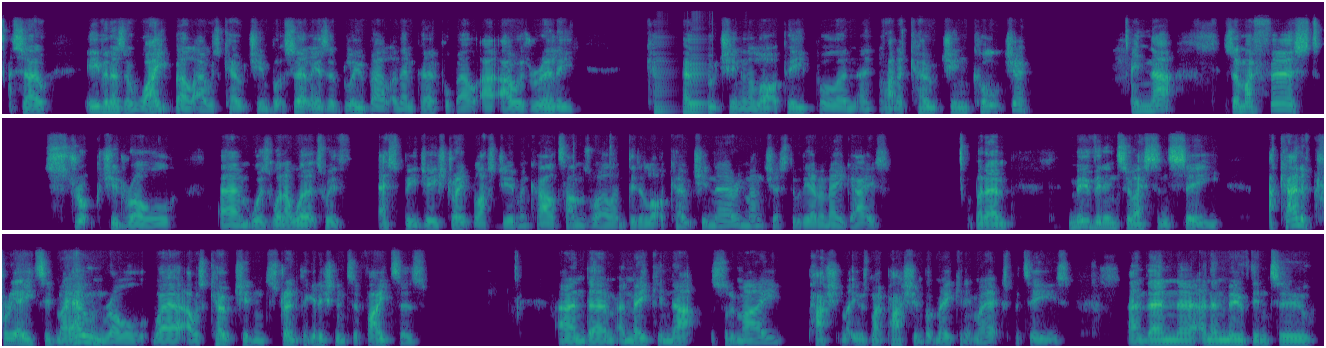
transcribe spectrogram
So even as a white belt, I was coaching, but certainly as a blue belt and then purple belt, I, I was really coaching a lot of people and, and had a coaching culture in that. So my first structured role um, was when I worked with SBG Straight Blast Gym and Carl Tanswell and did a lot of coaching there in Manchester with the MMA guys. But um, moving into S&C, I kind of created my own role where I was coaching strength and conditioning to fighters, and um, and making that sort of my passion. It was my passion, but making it my expertise, and then uh, and then moved into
